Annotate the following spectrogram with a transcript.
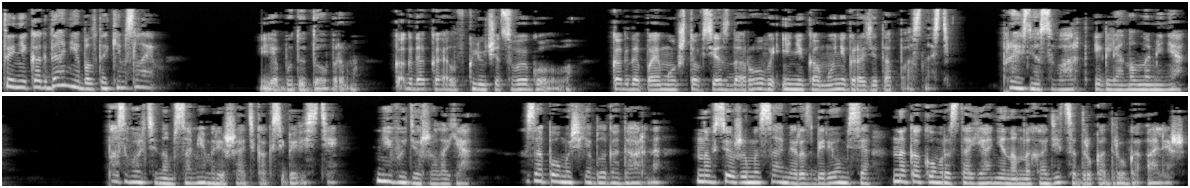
Ты никогда не был таким злым». «Я буду добрым, когда Кайл включит свою голову, когда пойму, что все здоровы и никому не грозит опасность», произнес Вард и глянул на меня. «Позвольте нам самим решать, как себя вести», — не выдержала я. «За помощь я благодарна, но все же мы сами разберемся, на каком расстоянии нам находиться друг от друга, Алиш».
